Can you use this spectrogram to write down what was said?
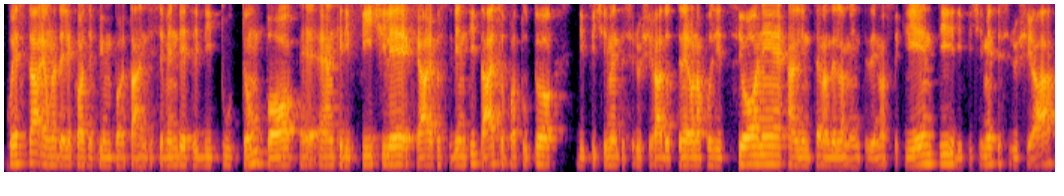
questa è una delle cose più importanti. Se vendete di tutto un po', eh, è anche difficile creare questa identità e soprattutto difficilmente si riuscirà ad ottenere una posizione all'interno della mente dei nostri clienti, difficilmente si riuscirà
